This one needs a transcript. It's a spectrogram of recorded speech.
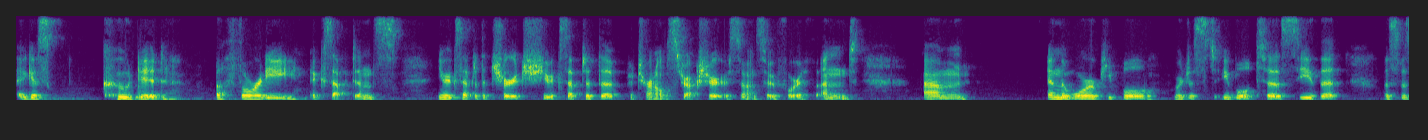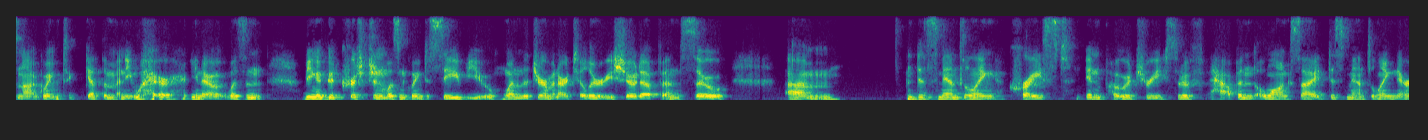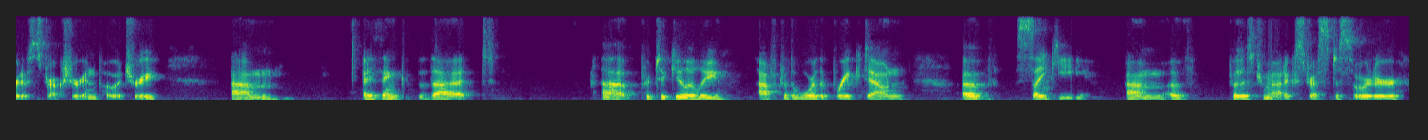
I guess, coded authority acceptance. You accepted the church, you accepted the paternal structure, so on and so forth. And um, in the war, people were just able to see that this was not going to get them anywhere. You know, it wasn't being a good Christian wasn't going to save you when the German artillery showed up. And so, um, dismantling Christ in poetry sort of happened alongside dismantling narrative structure in poetry. Um, I think that, uh, particularly after the war, the breakdown of psyche, um, of post traumatic stress disorder,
